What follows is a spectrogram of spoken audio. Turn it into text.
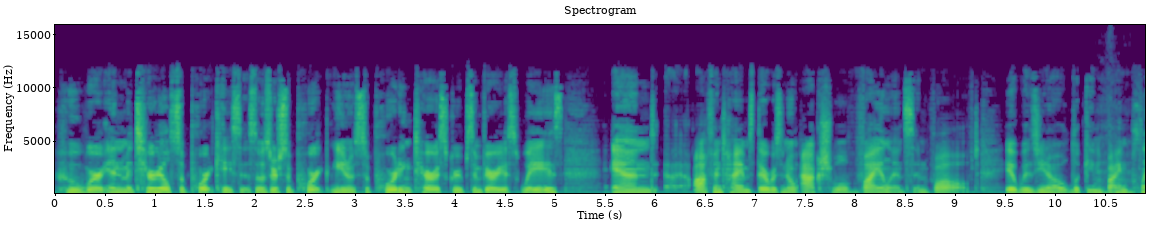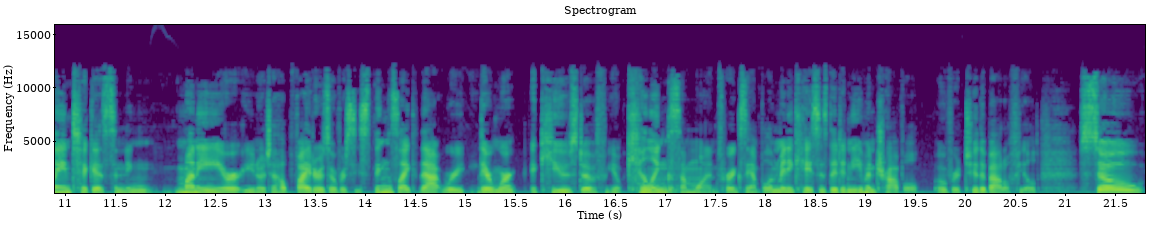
who were in material support cases. Those are support, you know, supporting terrorist groups in various ways. And oftentimes there was no actual violence involved. It was, you know, looking, mm-hmm. buying plane tickets, sending money or, you know, to help fighters overseas, things like that, where they weren't accused of, you know, killing someone, for example. In many cases, they didn't even travel over to the battlefield. So,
